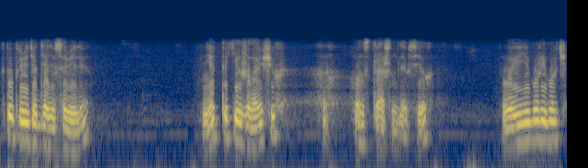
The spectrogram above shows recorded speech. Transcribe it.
Кто приведет дядю Савелия? Нет таких желающих. Он страшен для всех. Вы, Егор Егорович,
